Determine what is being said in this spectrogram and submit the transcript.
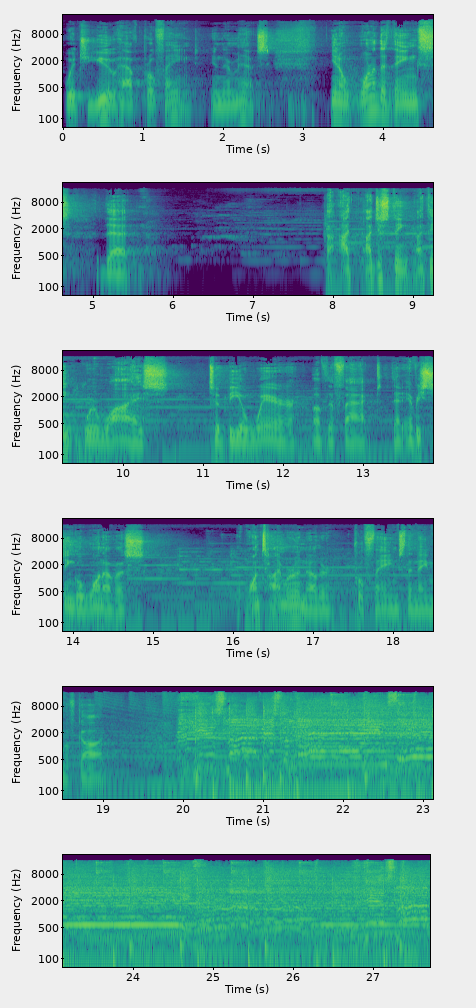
which you have profaned in their midst. You know, one of the things that I, I just think, I think we're wise to be aware of the fact that every single one of us, at one time or another, profanes the name of God. His love is the main thing. His love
